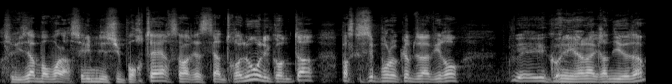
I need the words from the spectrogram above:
En se disant, bon voilà, c'est l'hymne des supporters, ça va rester entre nous, on est content, parce que c'est pour le club de l'Aviron, qu'on est- on a grandi dedans.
